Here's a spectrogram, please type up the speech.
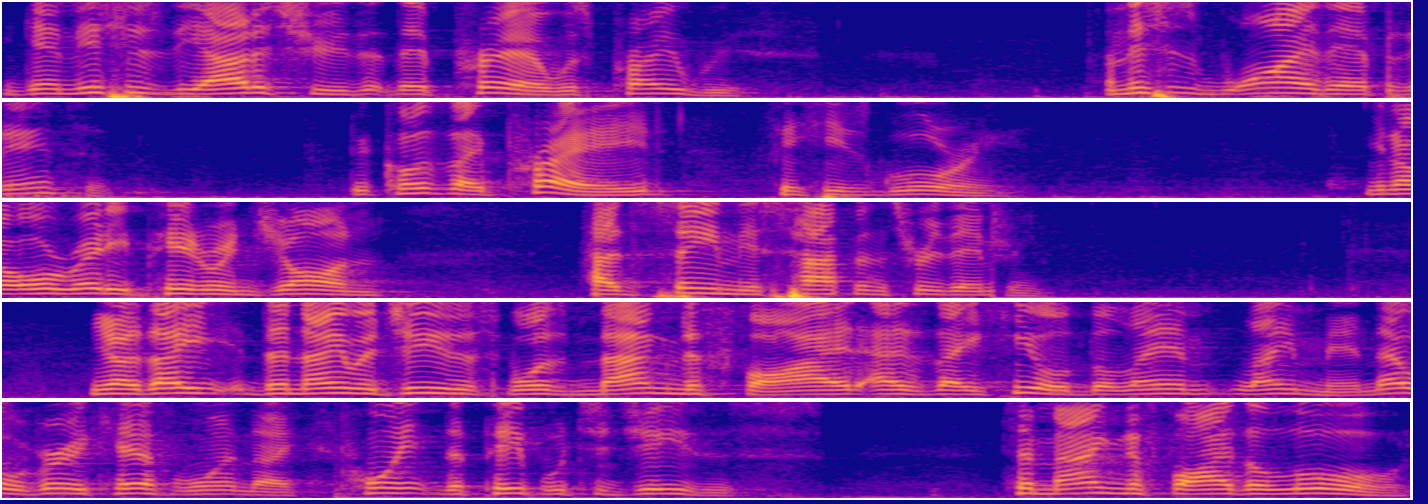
Again, this is the attitude that their prayer was prayed with. And this is why prayer was answered, because they prayed for His glory. You know, already Peter and John had seen this happen through their ministry. You know, they the name of Jesus was magnified as they healed the lame, lame man. They were very careful, weren't they? Point the people to Jesus, to magnify the Lord.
